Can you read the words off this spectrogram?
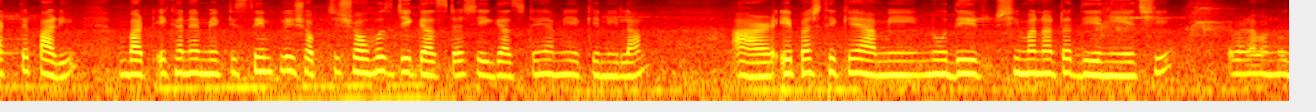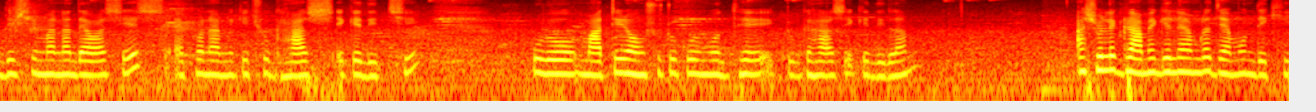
আঁকতে পারি, বাট এখানে আমি একটি সিম্পলি সবচেয়ে সহজ যে গাছটা, সেই গাছটাই আমি এঁকে নিলাম। আর এপাশ থেকে আমি নদীর সীমানাটা দিয়ে নিয়েছি। এবার আমার নদীর সীমানা দেওয়া শেষ। এখন আমি কিছু ঘাস এঁকে দিচ্ছি। পুরো মাটির অংশটুকুর মধ্যে একটু ঘাস এঁকে দিলাম। আসলে গ্রামে গেলে আমরা যেমন দেখি,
